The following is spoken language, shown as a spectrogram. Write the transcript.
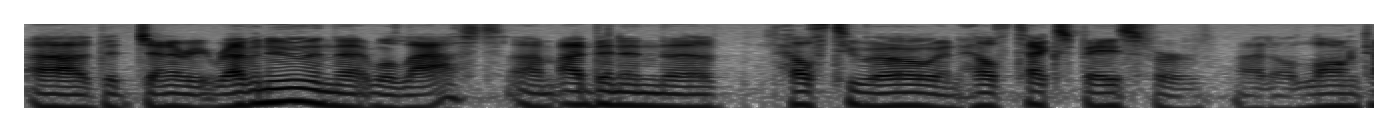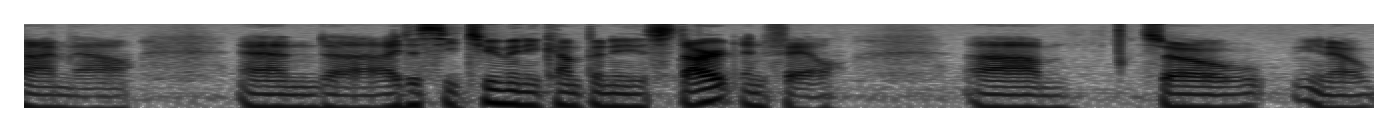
uh, that generate revenue and that will last. Um, I've been in the health 2.0 and health tech space for a long time now, and uh, I just see too many companies start and fail. Um, so, you know,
